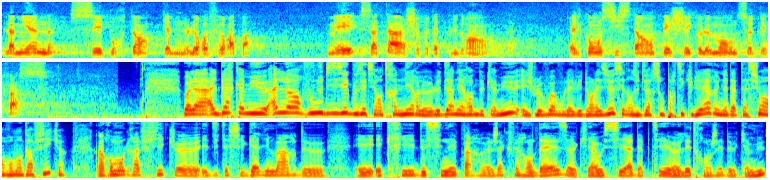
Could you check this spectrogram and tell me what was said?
La mienne sait pourtant qu'elle ne le refera pas. Mais sa tâche est peut-être plus grande. Elle consiste à empêcher que le monde se défasse. Voilà, Albert Camus. Alors, vous nous disiez que vous étiez en train de lire le, dernier homme de Camus, et je le vois, vous l'avez dans les yeux, c'est dans une version particulière, une adaptation en roman graphique. Un roman graphique euh, édité chez Gallimard et écrit, dessiné par euh, Jacques Ferrandez, euh, qui a aussi adapté L'étranger de Camus.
